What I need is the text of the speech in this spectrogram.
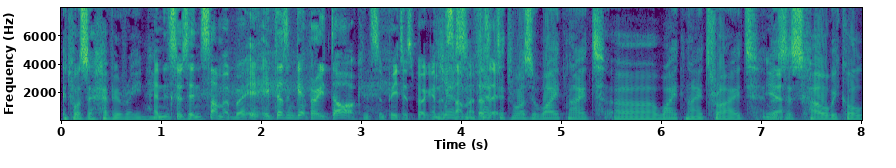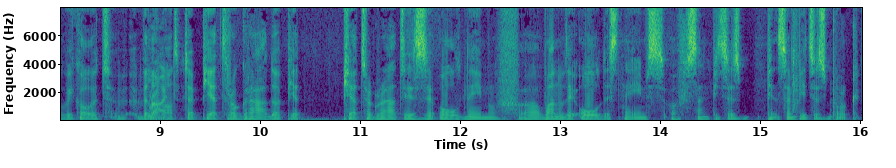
it was a heavy rain And this was in summer, but it, it doesn't get very dark in St. Petersburg in the yes, summer, in does fact, it? it? was a white night, uh, white night ride. Yeah. This is how we call we call it Velonotte Pietrogrado. Piet- Pietrograd is the old name of uh, one of the oldest names of St. Petersburg,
